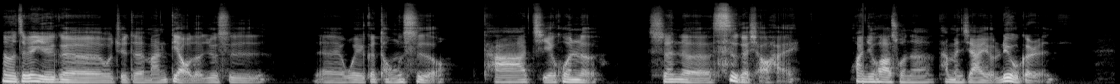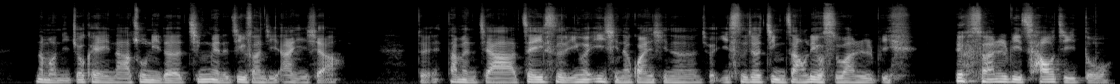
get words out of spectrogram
那么这边有一个我觉得蛮屌的，就是呃，我有个同事哦，他结婚了，生了四个小孩。换句话说呢，他们家有六个人。那么你就可以拿出你的精美的计算机按一下，对他们家这一次因为疫情的关系呢，就一次就进账六十万日币，六十万日币超级多，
